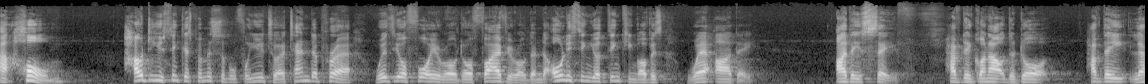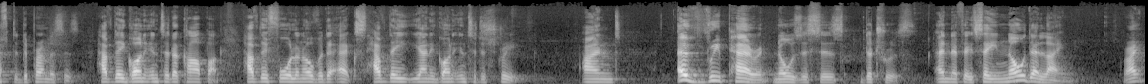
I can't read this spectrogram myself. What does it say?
at home, how do you think it's permissible for you to attend a prayer with your four year old or five year old and the only thing you're thinking of is, where are they? Are they safe? Have they gone out the door? Have they left the premises? Have they gone into the car park? Have they fallen over the X? Have they yani, gone into the street? And every parent knows this is the truth. And if they say no, they're lying, right?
